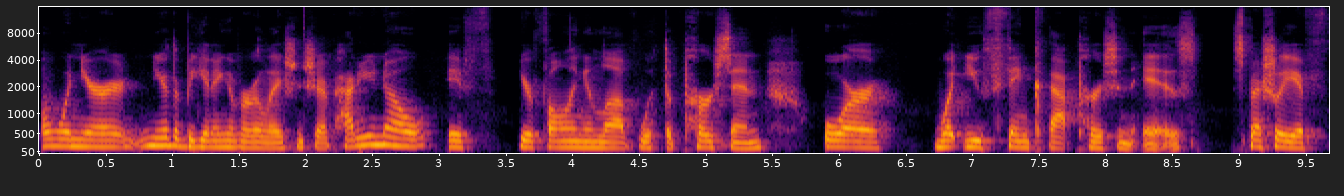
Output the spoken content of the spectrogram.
When you're near the beginning of a relationship, how do you know if you're falling in love with the person or what you think that person is, especially if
